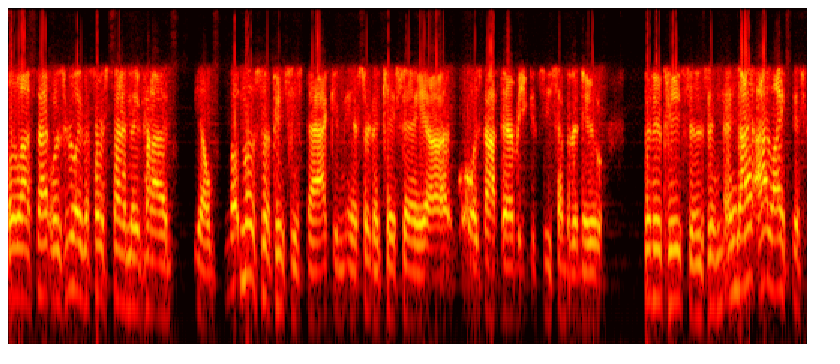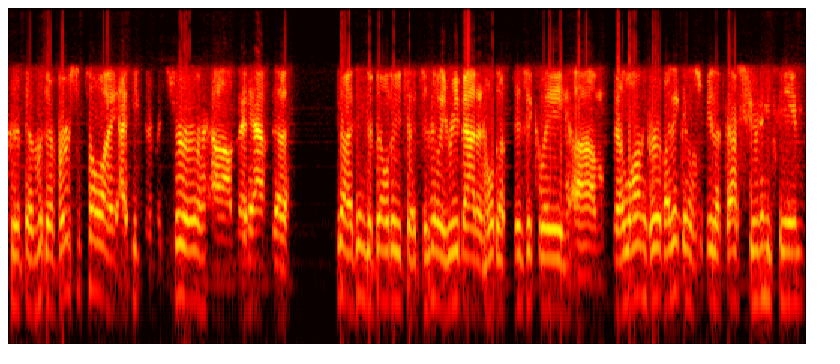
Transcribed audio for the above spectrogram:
or last night was really the first time they've had you know, most of the pieces back, and you know, certainly Keisei uh, was not there, but you could see some of the new the new pieces, and and I, I like this group. They're, they're versatile. I, I think they're mature. Um, they have the you know, I think the ability to, to really rebound and hold up physically. Um, they're a long group. I think they'll be the best shooting team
